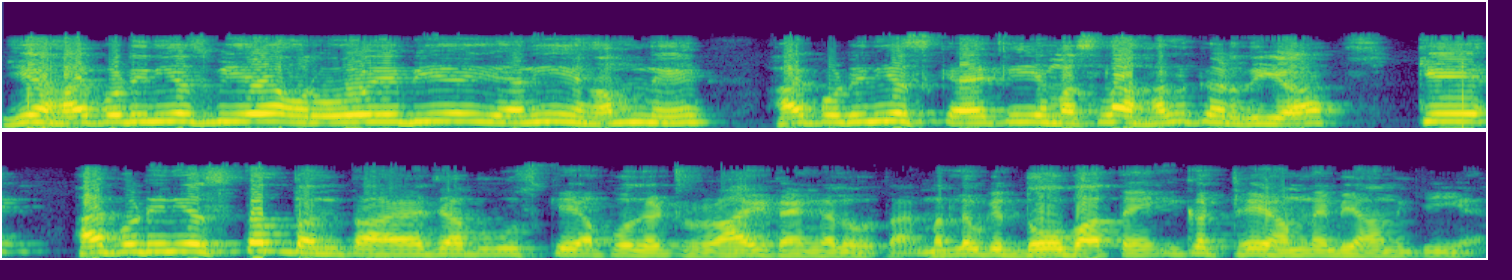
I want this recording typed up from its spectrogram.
ये हाइपोटेनियस भी है और ओ ए भी है, यानी हमने हाइपोटेनियस कह के ये मसला हल कर दिया कि हाइपोटेनियस तब बनता है जब उसके अपोजिट राइट एंगल होता है। मतलब कि दो बातें इकट्ठे हमने बयान की हैं।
